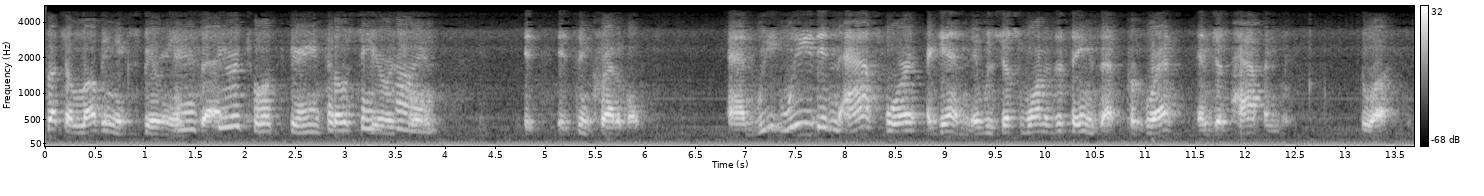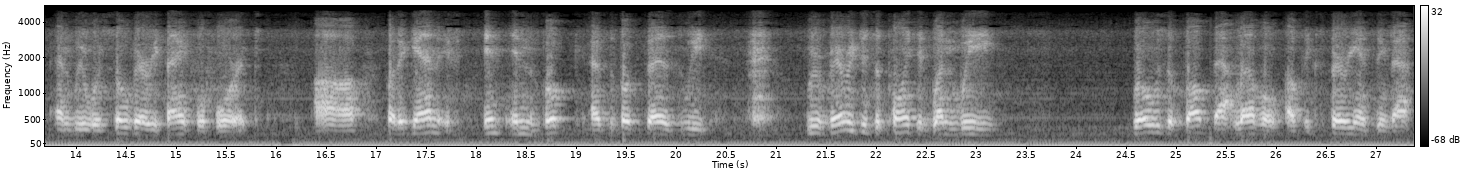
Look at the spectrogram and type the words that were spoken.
such a loving and experience a that spiritual experience at so the same spiritual. time. It's it's incredible, and we we didn't ask for it. Again, it was just one of the things that progressed and just happened to us, and we were so very thankful for it. Uh, but again, if in in the book, as the book says, we we were very disappointed when we rose above that level of experiencing that.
